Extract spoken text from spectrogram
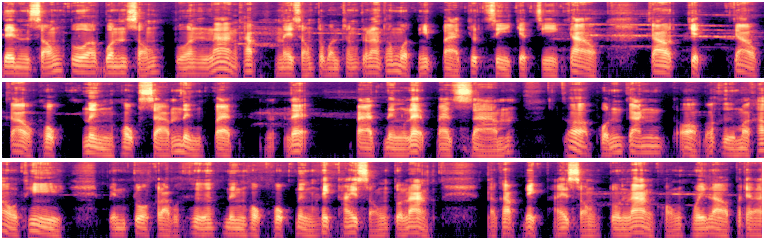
เด่น 2 ตัวบน 2 ตัวล่างครับ ใน 2 ตัวบน2ตัวล่างทั้งหมดมี8ชุด4 7 4 9 9 7 9 9 6 1 6 3 1 8 และ 8 1 และ 8 3 ก็ผลการออกก็คือมาเข้าที่เป็นตัวกลับก็คือ 1 6 6 1 เลขท้าย 2 ตัวล่าง นะครับเลขท้าย2ตัวล่างของหวยลาวพัฒนา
